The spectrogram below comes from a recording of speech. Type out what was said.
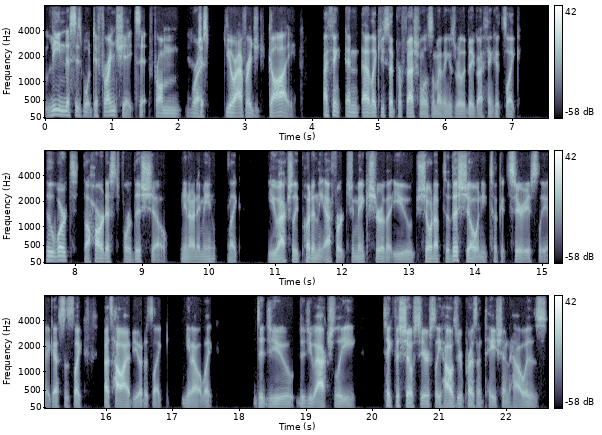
leanness is what differentiates it from Right. just your average guy I think, and uh, like you said, professionalism, I think is really big. I think it's like who worked the hardest for this show. You know what I mean? Like you actually put in the effort to make sure that you showed up to this show and you took it seriously. I guess it's like that's how I view it. As like you know, like did you did you actually take the show seriously? How's your presentation? How is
